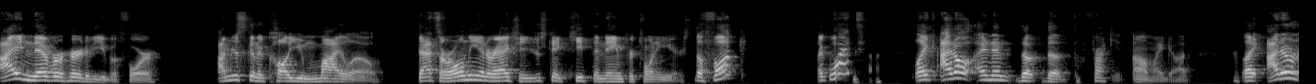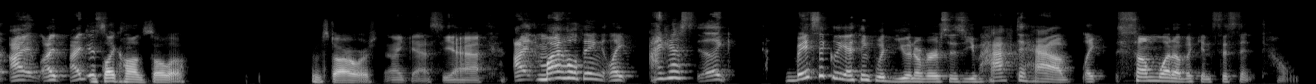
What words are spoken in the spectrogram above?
I never heard of you before. I'm just gonna call you Milo. That's our only interaction. You're just gonna keep the name for 20 years. The fuck? Like what? Like I don't and then the the the fucking oh my god. Like I don't I I I just It's like Han Solo from Star Wars. I guess, yeah. I my whole thing, like, I just like basically I think with universes you have to have like somewhat of a consistent tone.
